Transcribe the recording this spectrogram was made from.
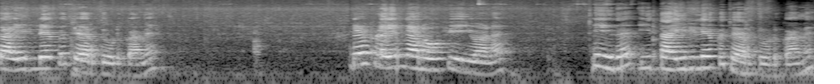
തൈരിലേക്ക് ചേർത്ത് കൊടുക്കാമേ. ഇതിന്റെ ഫ്ലെയിം ഞാൻ ഓഫ് ചെയ്യുവാണ്. ഇനി ഇത് ഈ തൈരിലേക്ക് ചേർത്ത് കൊടുക്കാമേ.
